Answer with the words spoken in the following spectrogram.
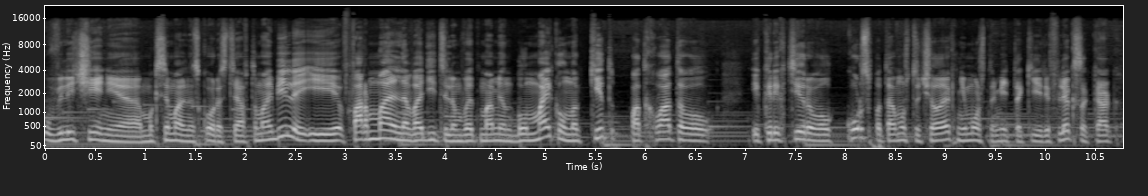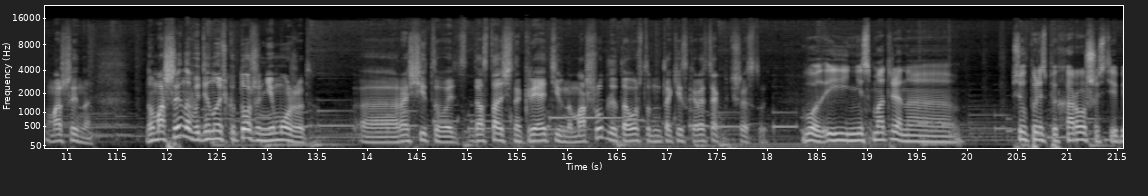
увеличение максимальной скорости автомобиля, и формально водителем в этот момент был Майкл, но Кит подхватывал и корректировал курс, потому что человек не может иметь такие рефлексы, как машина. Но машина в одиночку тоже не может э, рассчитывать достаточно креативно маршрут для того, чтобы на таких скоростях путешествовать. Вот, и несмотря на всю, в принципе, хорошесть и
